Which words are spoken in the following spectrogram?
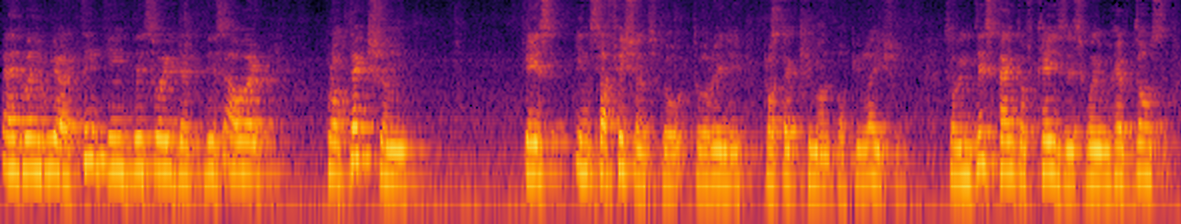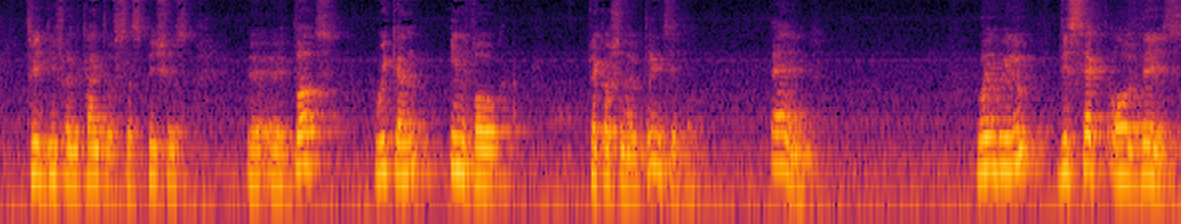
and when we are thinking this way that this our protection is insufficient to, to really protect human population. So in this kind of cases, when we have those three different kinds of suspicious uh, uh, thoughts, we can invoke precautionary principle. And when we look, dissect all this,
